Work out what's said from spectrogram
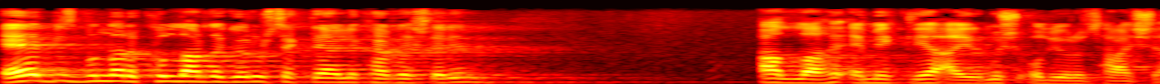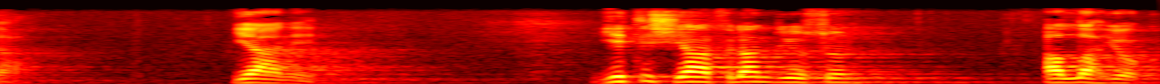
Eğer biz bunları kullarda görürsek değerli kardeşlerim, Allah'ı emekliye ayırmış oluyoruz haşa. Yani yetiş ya filan diyorsun, Allah yok.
